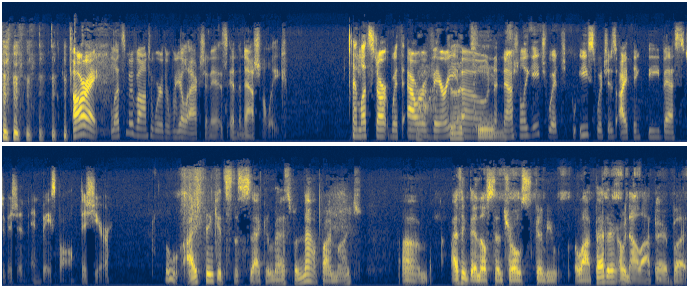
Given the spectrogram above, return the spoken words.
All right, let's move on to where the real action is in the National League. And let's start with our Ah, very own teams. National League East which, East, which is, I think, the best division in baseball this year. Oh, I think it's the second best, but not by much. Um, I think the NL Central is going to be a lot better. Oh, not a lot better, but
